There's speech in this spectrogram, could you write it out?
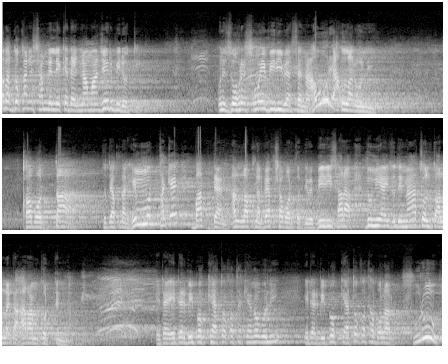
আবার দোকানের সামনে লিখে দেয়, নামাজের বিরতি। উনি জোহরের সময় বিড়ি বেছে না ওরে আল্লাহর অলি খবরদার। যদি আপনার হিম্মত থাকে, বাদ দেন। আল্লাহ আপনার ব্যবসা বরকত দিবে। বিড়ি ছাড়া দুনিয়ায় যদি না চলতো, আল্লাহ এটা হারাম করতেন না। এটা, এটার বিপক্ষে এত কথা কেন বলি? এটার বিপক্ষে এত কথা বলার শুরু,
